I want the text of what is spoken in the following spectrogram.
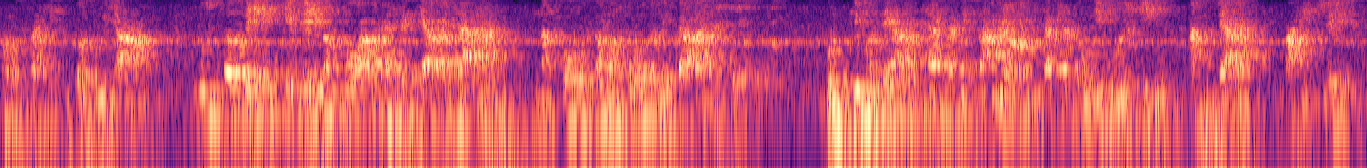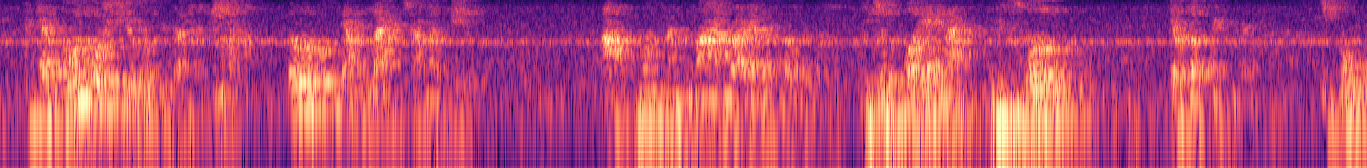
प्रोत्साहित करूया. नुसतं बे के बे नको, अभ्यास के अभ्यास नको, समतोल विकास. बुद्धीमध्ये अभ्यास आणि सामाजिक विकास या दोन्ही गोष्टी असल्या पाहिजे. ह्या दोन गोष्टी व्यवस्थित असतील, तर त्या मुलांच्या मध्ये आत्मसन्मान वाढायला सुरुवात होतो हे जे वय आहे ना हे स्व डेव्हलपमेंटचं आहे. इगो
